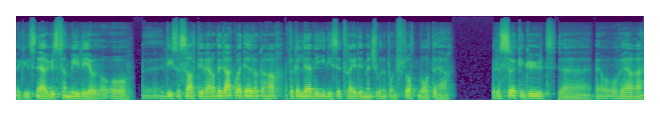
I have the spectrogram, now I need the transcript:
med Guds nærvær, Guds familie og, og, og eh, lys og salt i verden. Det er akkurat det dere har. At dere lever i disse tre dimensjonene på en flott måte her. Ved å søke Gud, eh, med å, være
